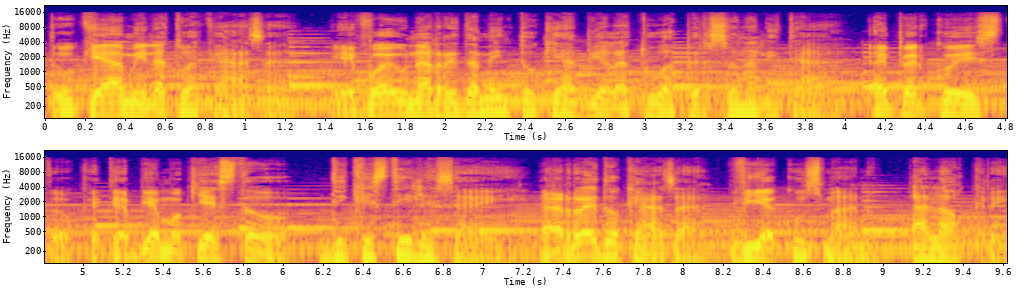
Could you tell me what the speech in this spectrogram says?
Tu che ami la tua casa e vuoi un arredamento che abbia la tua personalità. È per questo che ti abbiamo chiesto di che stile sei. Arredo Casa, via Cusmano, a Locri.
